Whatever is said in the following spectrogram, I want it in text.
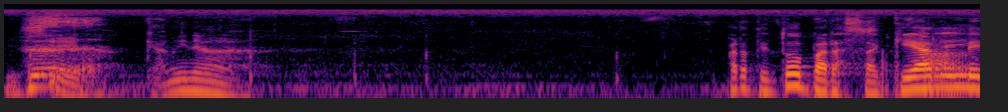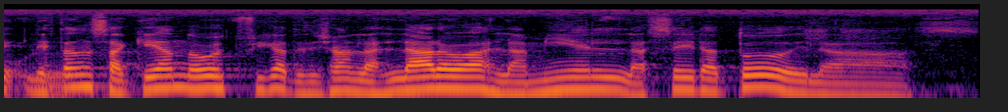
Y sí. Camina. Aparte todo para saquearle, le están saqueando, vos fíjate, se llaman las larvas, la miel, la cera, todo de las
